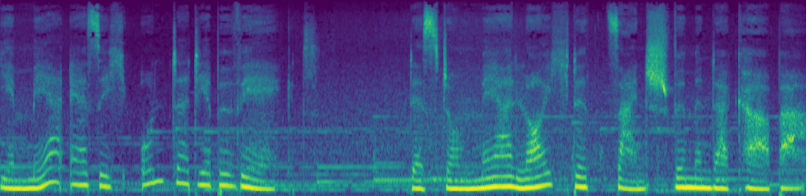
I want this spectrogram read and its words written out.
Je mehr er sich unter dir bewegt, desto mehr leuchtet sein schwimmender Körper.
